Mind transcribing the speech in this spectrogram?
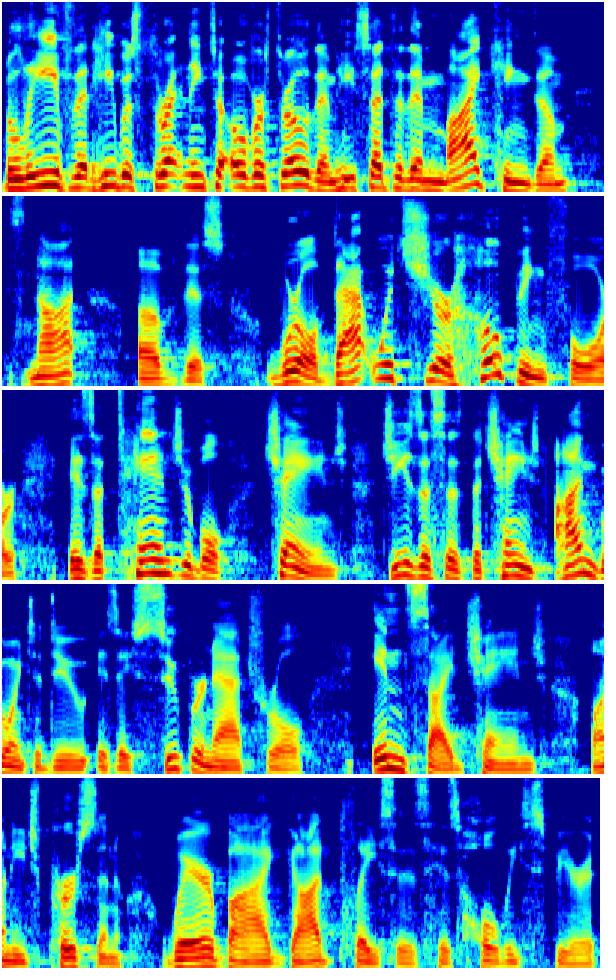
believed that he was threatening to overthrow them, he said to them, My kingdom is not of this world. That which you're hoping for is a tangible change. Jesus says, The change I'm going to do is a supernatural, inside change on each person, whereby God places his Holy Spirit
